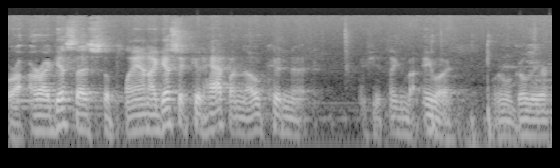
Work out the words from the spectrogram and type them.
Or, or I guess that's the plan. I guess it could happen though, couldn't it? If you think about. It. Anyway, we won't go there.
